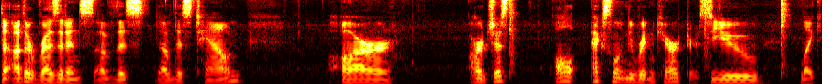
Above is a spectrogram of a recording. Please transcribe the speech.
the other residents of this of this town are are just all excellently written characters. You like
